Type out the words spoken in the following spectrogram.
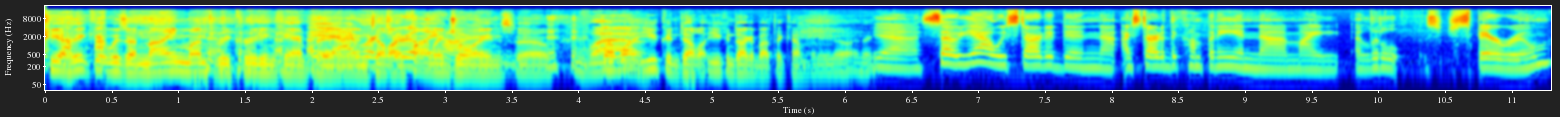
she, I think it was a nine month recruiting campaign yeah, I until I really finally hard. joined. So, Wow. but what, you can tell you can talk about the company though. I think. Yeah. So yeah, we started in. Uh, I started the company in uh, my a little spare room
